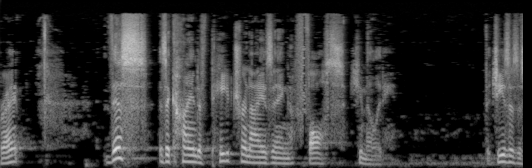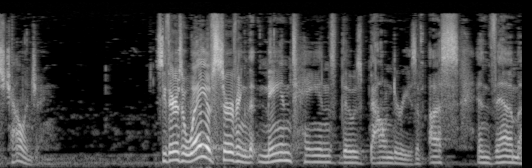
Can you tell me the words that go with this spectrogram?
right? This is a kind of patronizing false humility that Jesus is challenging. See, there's a way of serving that maintains those boundaries of us and them.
